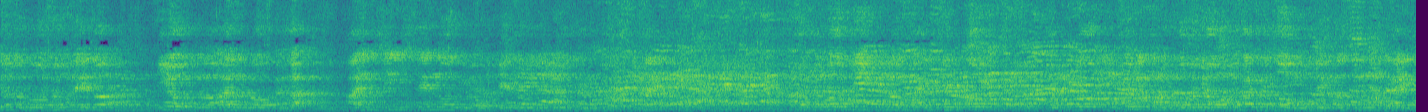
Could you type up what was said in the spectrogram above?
所得保障制度は、意欲のある農家が安心して農業を継続できる環境を整え、食と地域の再生と食料自給率の向上を図ることを目的とするものであり、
